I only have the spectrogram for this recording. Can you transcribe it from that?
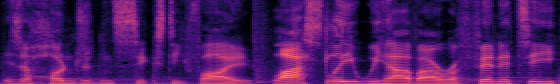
is 165. Lastly, we have our affinity,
